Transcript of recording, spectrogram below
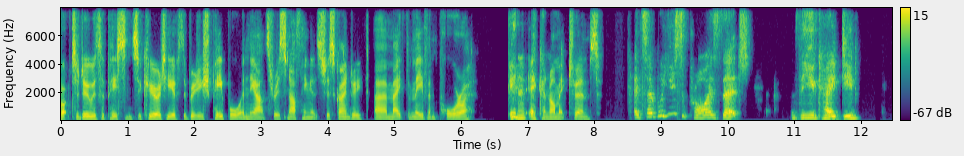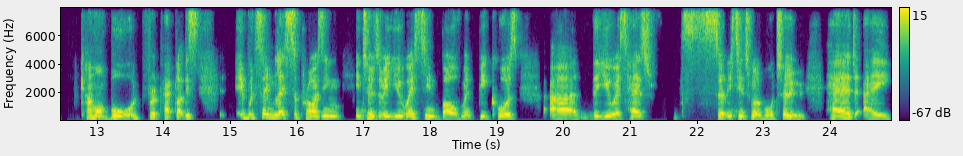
got to do with the peace and security of the British people? And the answer is nothing. It's just going to uh, make them even poorer in economic terms. And so, were you surprised that the UK did come on board for a pact like this? It would seem less surprising in terms of a US involvement because uh, the US has certainly since World War II, had a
